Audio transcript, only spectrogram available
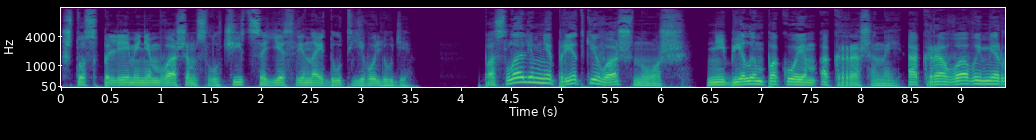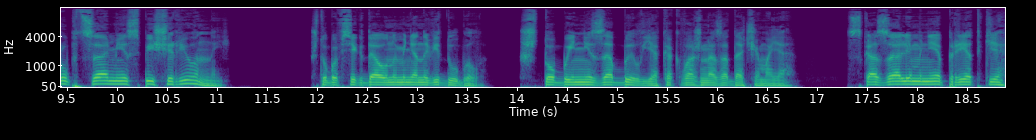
что с племенем вашим случится, если найдут его люди. Послали мне предки ваш нож, не белым покоем окрашенный, а кровавыми рубцами испещренный, чтобы всегда он у меня на виду был, чтобы не забыл я, как важна задача моя. Сказали мне предки,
